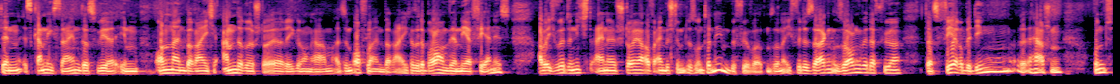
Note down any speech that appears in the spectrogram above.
Denn es kann nicht sein, dass wir im Online-Bereich andere Steuerregelungen haben als im Offline-Bereich. Also da brauchen wir mehr Fairness. Aber ich würde nicht eine Steuer auf ein bestimmtes Unternehmen befürworten, sondern ich würde sagen, sorgen wir dafür, dass faire Bedingungen äh, herrschen und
